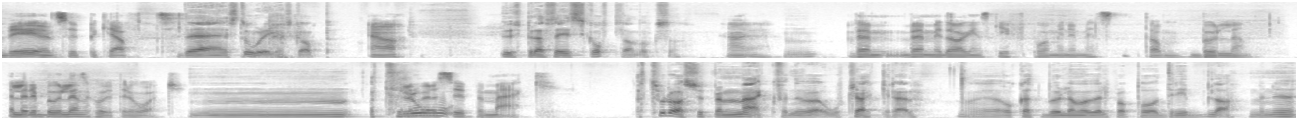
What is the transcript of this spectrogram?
Det är en superkraft. Det är en stor egenskap. Ja. Utspelar sig i Skottland också. Ja, Ja, ja. Vem, vem i dagens GIF påminner mest om Bullen? Eller är det Bullen som skjuter hårt? Mm, jag, Eller var det tror, Super Mac? jag tror det var Super Mac, för nu var jag osäker här. Eh, Och att Bullen var väldigt bra på att dribbla. Men nu,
